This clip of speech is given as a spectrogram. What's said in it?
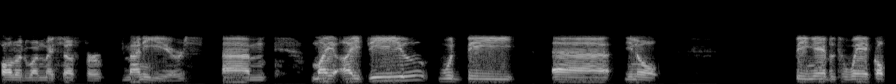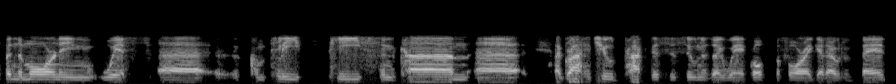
followed one myself for many years. Um, my ideal would be, uh, you know, being able to wake up in the morning with uh, complete peace and calm, uh, a gratitude practice as soon as I wake up before I get out of bed,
